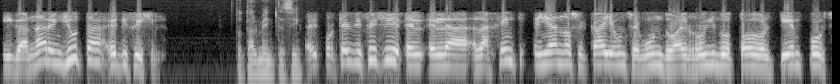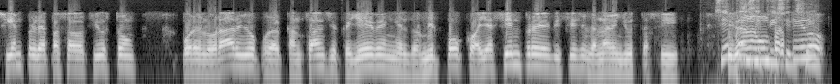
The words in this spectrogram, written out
y ganar en Utah es difícil. Totalmente, sí. Eh, ¿Por qué es difícil? El- el- la, la gente ya no se calla un segundo, hay ruido todo el tiempo, siempre le ha pasado a Houston por el horario, por el cansancio que lleven, el dormir poco, allá siempre es difícil ganar en Utah, sí. Siempre si ganan es un partido, sí.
